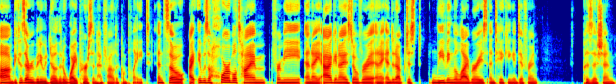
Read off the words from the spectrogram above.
Um, because everybody would know that a white person had filed a complaint. And so I, it was a horrible time for me and I agonized over it and I ended up just leaving the libraries and taking a different position.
